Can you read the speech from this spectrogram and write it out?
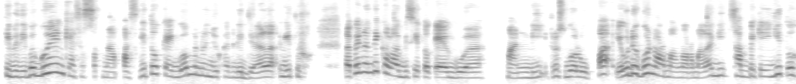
tiba-tiba gue yang kayak sesek napas gitu kayak gue menunjukkan gejala gitu. Tapi nanti kalau habis itu kayak gue mandi terus gue lupa ya udah gue normal-normal lagi sampai kayak gitu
